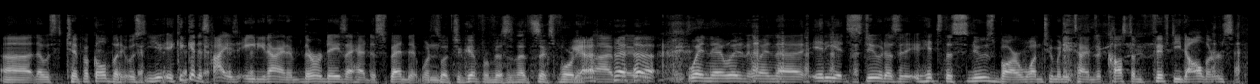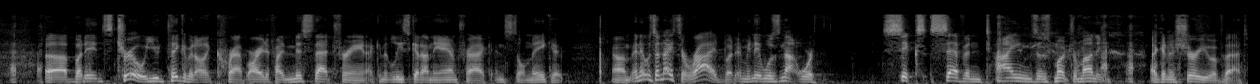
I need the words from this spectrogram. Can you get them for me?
Uh, that was typical, but it was you, it could get as high as 89. There were days I had to spend it when That's what you get for missing that six forty five, baby. when uh, when when uh, idiot Stu doesn't it hits the snooze bar one too many times, it costs him fifty dollars. Uh, but it's true. You'd think of it like crap. All right, if I miss that train, I can at least get on the Amtrak and still make it. Um, and it was a nicer ride, but I mean, it was not worth six, seven times as much money. I can assure you of that.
